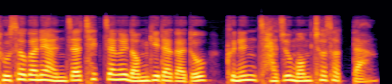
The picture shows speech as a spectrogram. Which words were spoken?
도서관에 앉아 책장을 넘기다가도 그는 자주 멈춰섰다.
